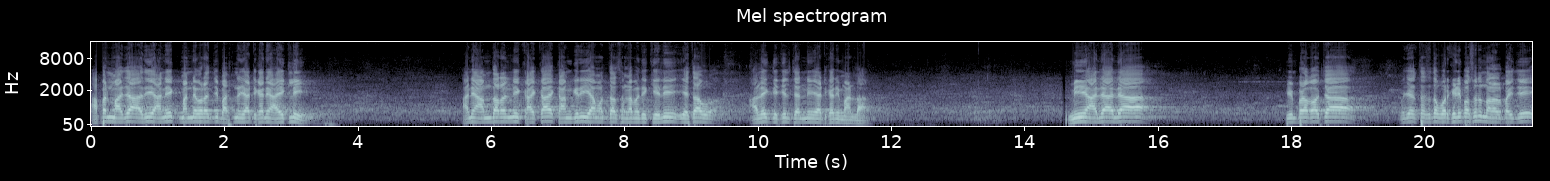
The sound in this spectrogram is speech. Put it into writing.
आपण माझ्या आधी अनेक मान्यवरांची भाषणं या ठिकाणी ऐकली. आणि आमदारांनी काय काय कामगिरी या मतदारसंघामध्ये केली याचा आलेख देखील त्यांनी या ठिकाणी मांडला. मी आल्या आल्या पिंपळगावच्या म्हणजे तसं तर वरखेडीपासूनच म्हणायला पाहिजे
